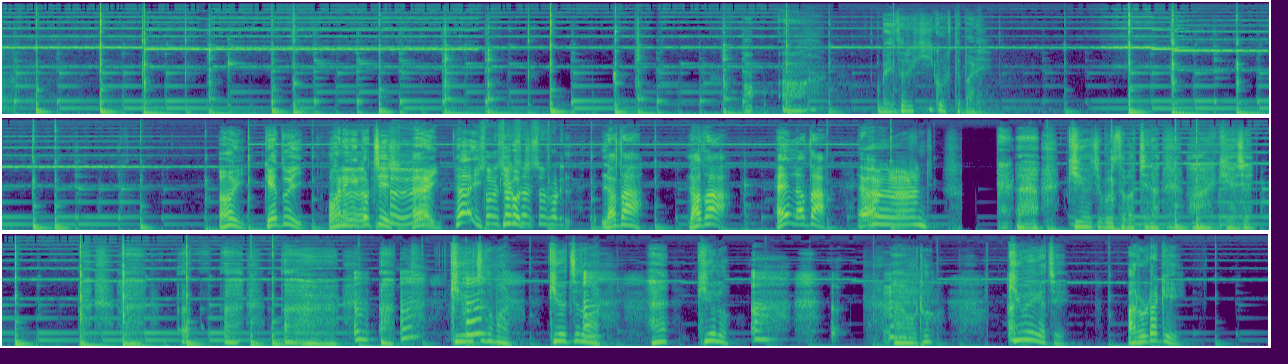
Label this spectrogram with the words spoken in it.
ভেতরে কি করতে পারে? ওই কে তুই? ওখানে কি করছিস? এই এই কি করছিস? লতা লতা হে লতা, কি হয়েছে বুঝতে পারছি না, কি হয়েছে? কি হয়েছে তোমার? কি হয়েছে তোমার? হ্যাঁ কি হলো? হ্যাঁ ওঠো। কি হয়ে গেছে? আর ওটা কি?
